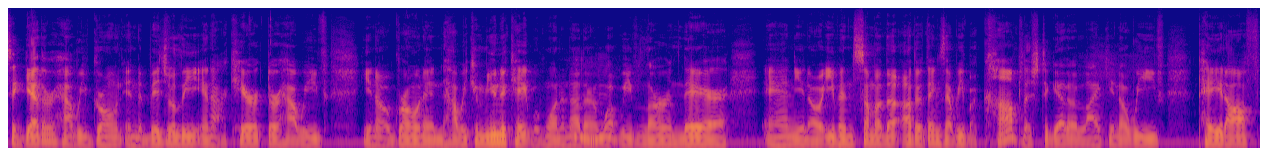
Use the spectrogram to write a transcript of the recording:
together how we've grown individually in our character how we've you know grown in how we communicate with one another mm-hmm. and what mm-hmm. we've learned there and you know even some of the other things that we've accomplished together like you know we've paid off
